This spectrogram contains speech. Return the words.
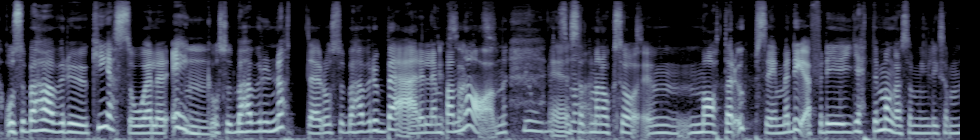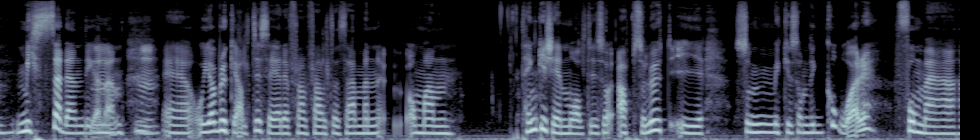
Och så behöver du keso eller ägg Mm. och så behöver du nötter och så behöver du bär eller en Exakt. banan. Jordnötssmör. Eh, så att man också eh, matar upp sig med det, för det är jättemånga som liksom missar den delen. Mm. Eh, och jag brukar alltid säga det framförallt att så här, men om man tänker sig en måltid så absolut i så mycket som det går få med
